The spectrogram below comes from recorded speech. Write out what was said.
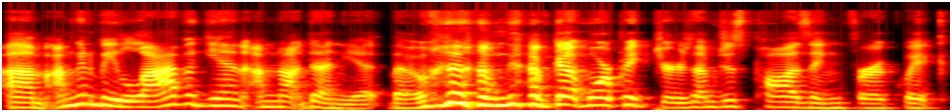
Um, I'm going to be live again. I'm not done yet, though. I've got more pictures. I'm just pausing for a quick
